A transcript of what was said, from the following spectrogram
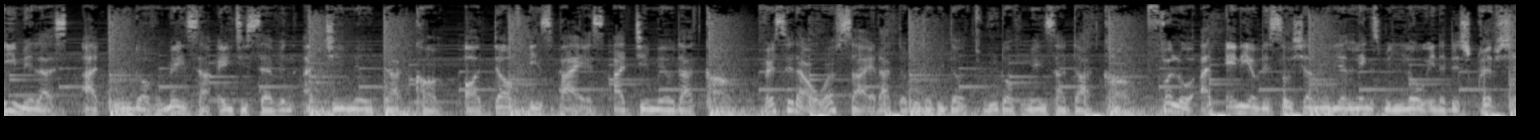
email us at rudolphmesa87 at gmail.com or dolphinspires at gmail.com. Visit our website at www.rudolphmesa.com. Follow at any of the social media links below in the description.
